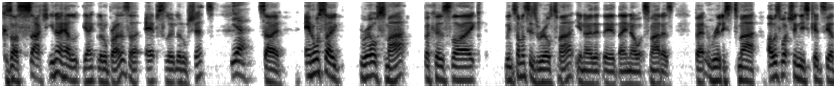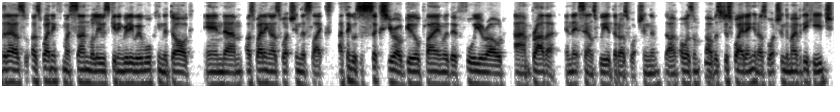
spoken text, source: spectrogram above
because I was such you know how young little brothers are absolute little shits. yeah. So, and also real smart because like when someone says real smart, you know that they they know what smart is. But really smart. I was watching these kids the other day. I was, I was waiting for my son while he was getting ready. We were walking the dog, and um, I was waiting. I was watching this like I think it was a six year old girl playing with her four year old um, brother. And that sounds weird that I was watching them. I I wasn't. I was just waiting, and I was watching them over the hedge.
